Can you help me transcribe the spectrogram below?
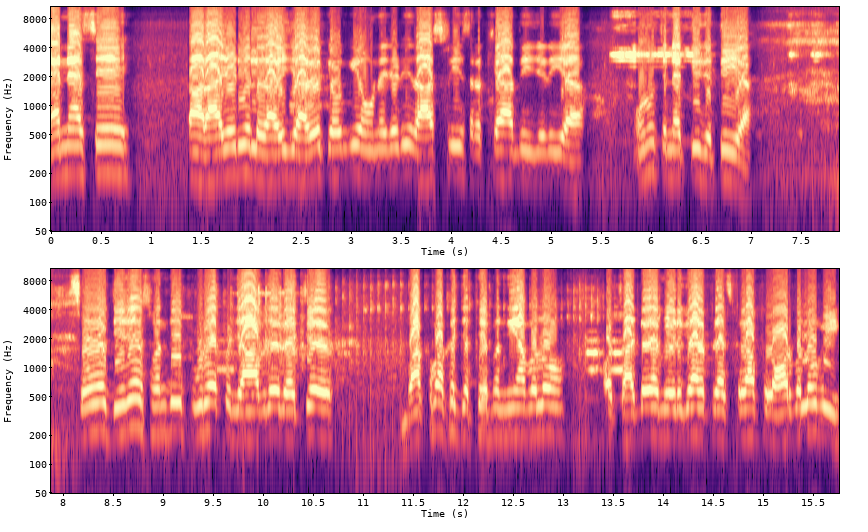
ਐਨਐਸਏ ਧਾਰਾ ਜਿਹੜੀ ਲਗਾਈ ਜਾਵੇ ਕਿਉਂਕਿ ਉਹਨੇ ਜਿਹੜੀ ਰਾਸ਼ਟਰੀ ਸੁਰੱਖਿਆ ਦੀ ਜਿਹੜੀ ਆ ਉਹਨੂੰ ਚੁਣੌਤੀ ਦਿੱਤੀ ਆ। ਸੋ ਜਿਹਦੇ ਸੰਬੰਧੀ ਪੂਰੇ ਪੰਜਾਬ ਦੇ ਵਿੱਚ ਵੱਖ-ਵੱਖ ਜਥੇਬੰਦੀਆਂ ਵੱਲੋਂ ਔਰ ਸਾਡੇ ਅੰਬੇਡਕਰ ਪ੍ਰੈਸ ਕਲੱਬ ਫਲੋਰ ਵੱਲੋਂ ਵੀ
